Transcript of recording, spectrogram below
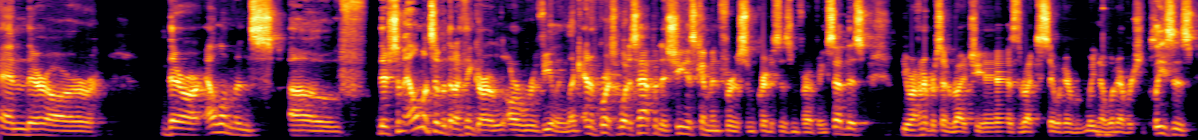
and there are there are elements of there's some elements of it that I think are are revealing. Like, and of course, what has happened is she has come in for some criticism for having said this. You're 100 percent right. She has the right to say whatever you know, whatever she pleases.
